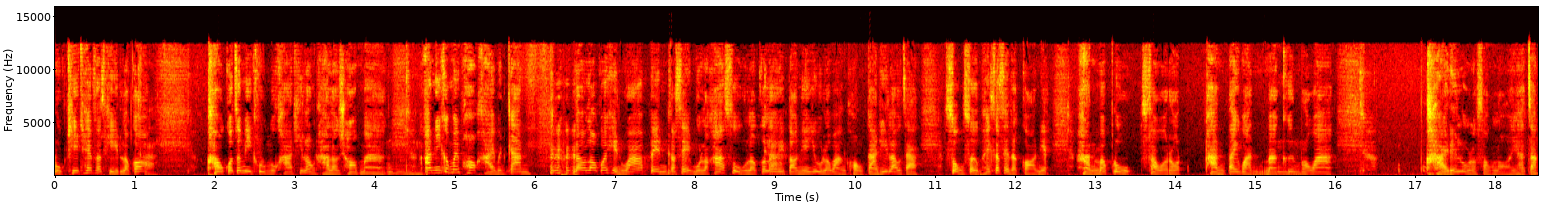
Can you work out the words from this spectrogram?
ลูกที่เทพสถิตแล้วก็ค่ะ เขาก็จะมีกลุ่มลูกค้าที่ลองทานเราชอบมาก อันนี้ก็ไม่พอขายเหมือนกัน แล้วเราก็เห็นว่าเป็นเกษตรมูลค่าสูง เราก็เลยค่ะตอนนี้อยู่ระหว่างของการที่เราจะส่งเสริมให้เกษตรกรเนี่ย หันมาปลูกเสาวรสพันธุ์ไต้หวันมากขึ้น เพราะว่าขายได้โลละสองร้อยอะจาก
